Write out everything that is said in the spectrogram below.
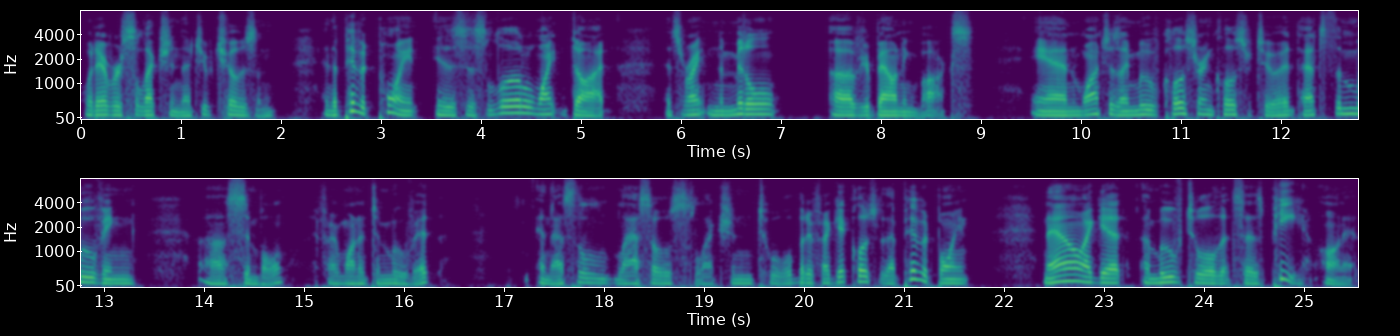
whatever selection that you've chosen. And the pivot point is this little white dot that's right in the middle of your bounding box. And watch as I move closer and closer to it. That's the moving uh, symbol if I wanted to move it. And that's the lasso selection tool. But if I get closer to that pivot point, now I get a move tool that says P on it.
